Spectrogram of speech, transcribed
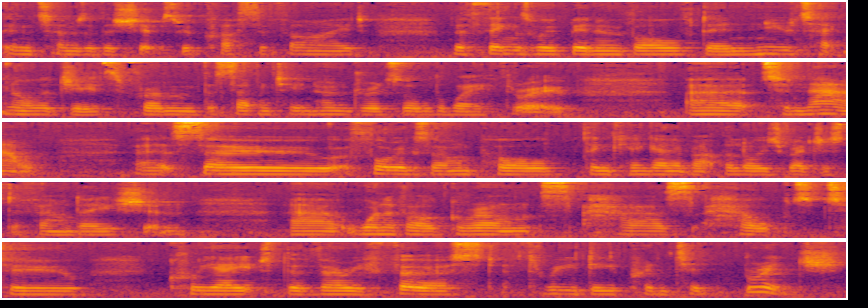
in terms of the ships we've classified, the things we've been involved in, new technologies from the 1700s all the way through uh, to now. Uh, so, for example, thinking again about the Lloyd's Register Foundation, uh, one of our grants has helped to create the very first 3D printed bridge,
